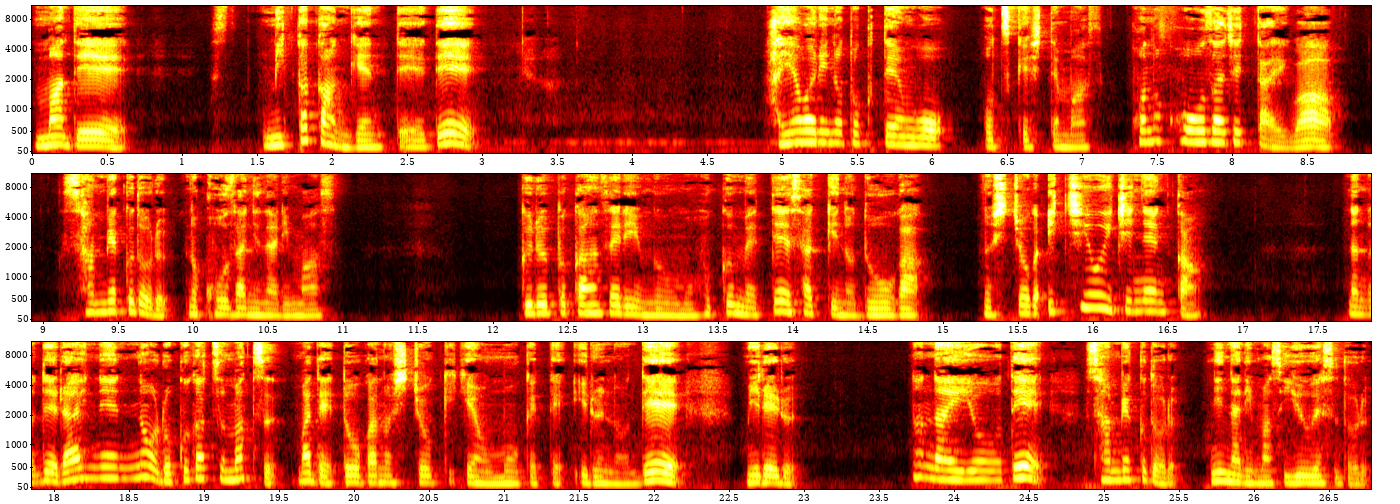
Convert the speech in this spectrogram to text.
まで3日間限定で早割の特典をお付けしてます。この講座自体は300ドルの講座になります。グループカウンセリングも含めてさっきの動画の視聴が一応1年間なので来年の6月末まで動画の視聴期限を設けているので見れるの内容で300ドルになります US ドル。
